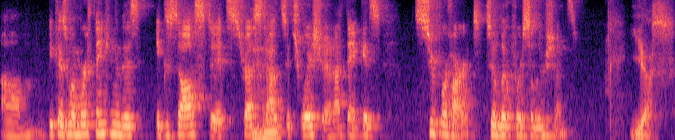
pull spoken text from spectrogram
Um, because when we're thinking this exhausted, stressed mm-hmm. out situation, I think it's super hard to look for solutions. Yes.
